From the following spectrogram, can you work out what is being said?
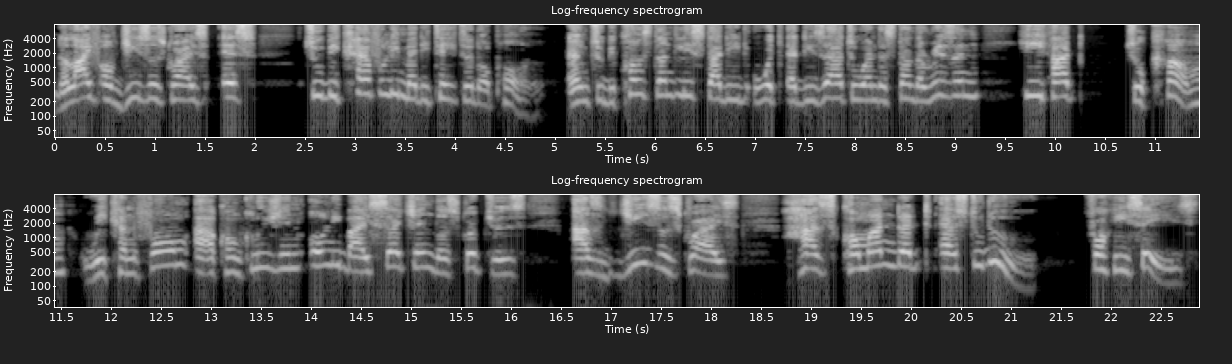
The life of Jesus Christ is to be carefully meditated upon. and to be constantly studied with a desire to understand the reason he had to come, we can form our conclusion only by searching the scriptures as Jesus Christ has commanded us to do. For he says,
